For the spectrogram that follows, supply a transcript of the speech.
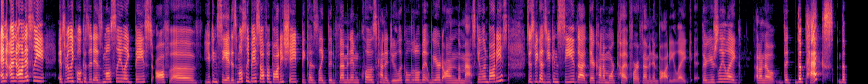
And and honestly, it's really cool because it is mostly like based off of you can see it. It's mostly based off of body shape because like the feminine clothes kind of do look a little bit weird on the masculine bodies, just because you can see that they're kind of more cut for a feminine body. Like they're usually like I don't know. The the pecs, the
